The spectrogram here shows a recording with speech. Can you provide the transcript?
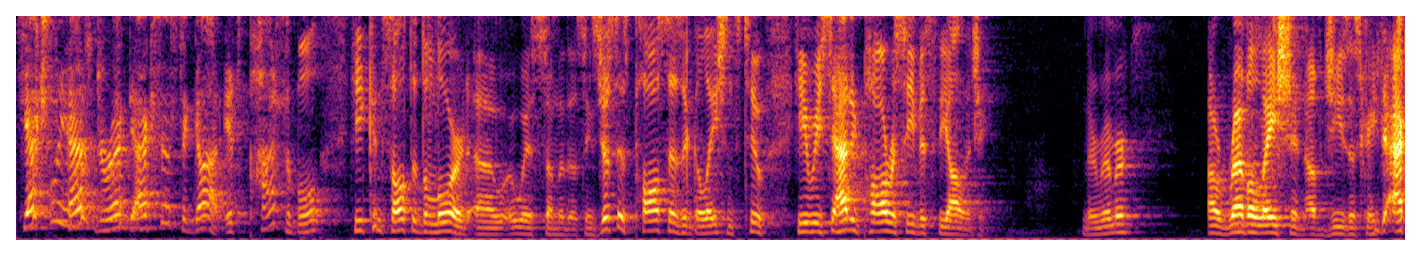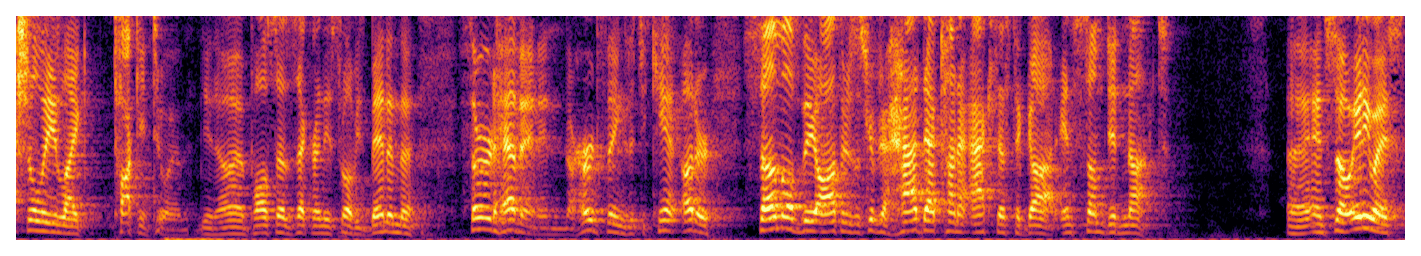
he actually has direct access to God. It's possible he consulted the Lord uh, with some of those things. Just as Paul says in Galatians 2, he re- how did Paul receive his theology? Remember? A revelation of Jesus Christ. He's actually like talking to him, you know. And Paul says in 2 Corinthians 12, he's been in the third heaven and heard things that you can't utter. Some of the authors of Scripture had that kind of access to God, and some did not. Uh, and so, anyways,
